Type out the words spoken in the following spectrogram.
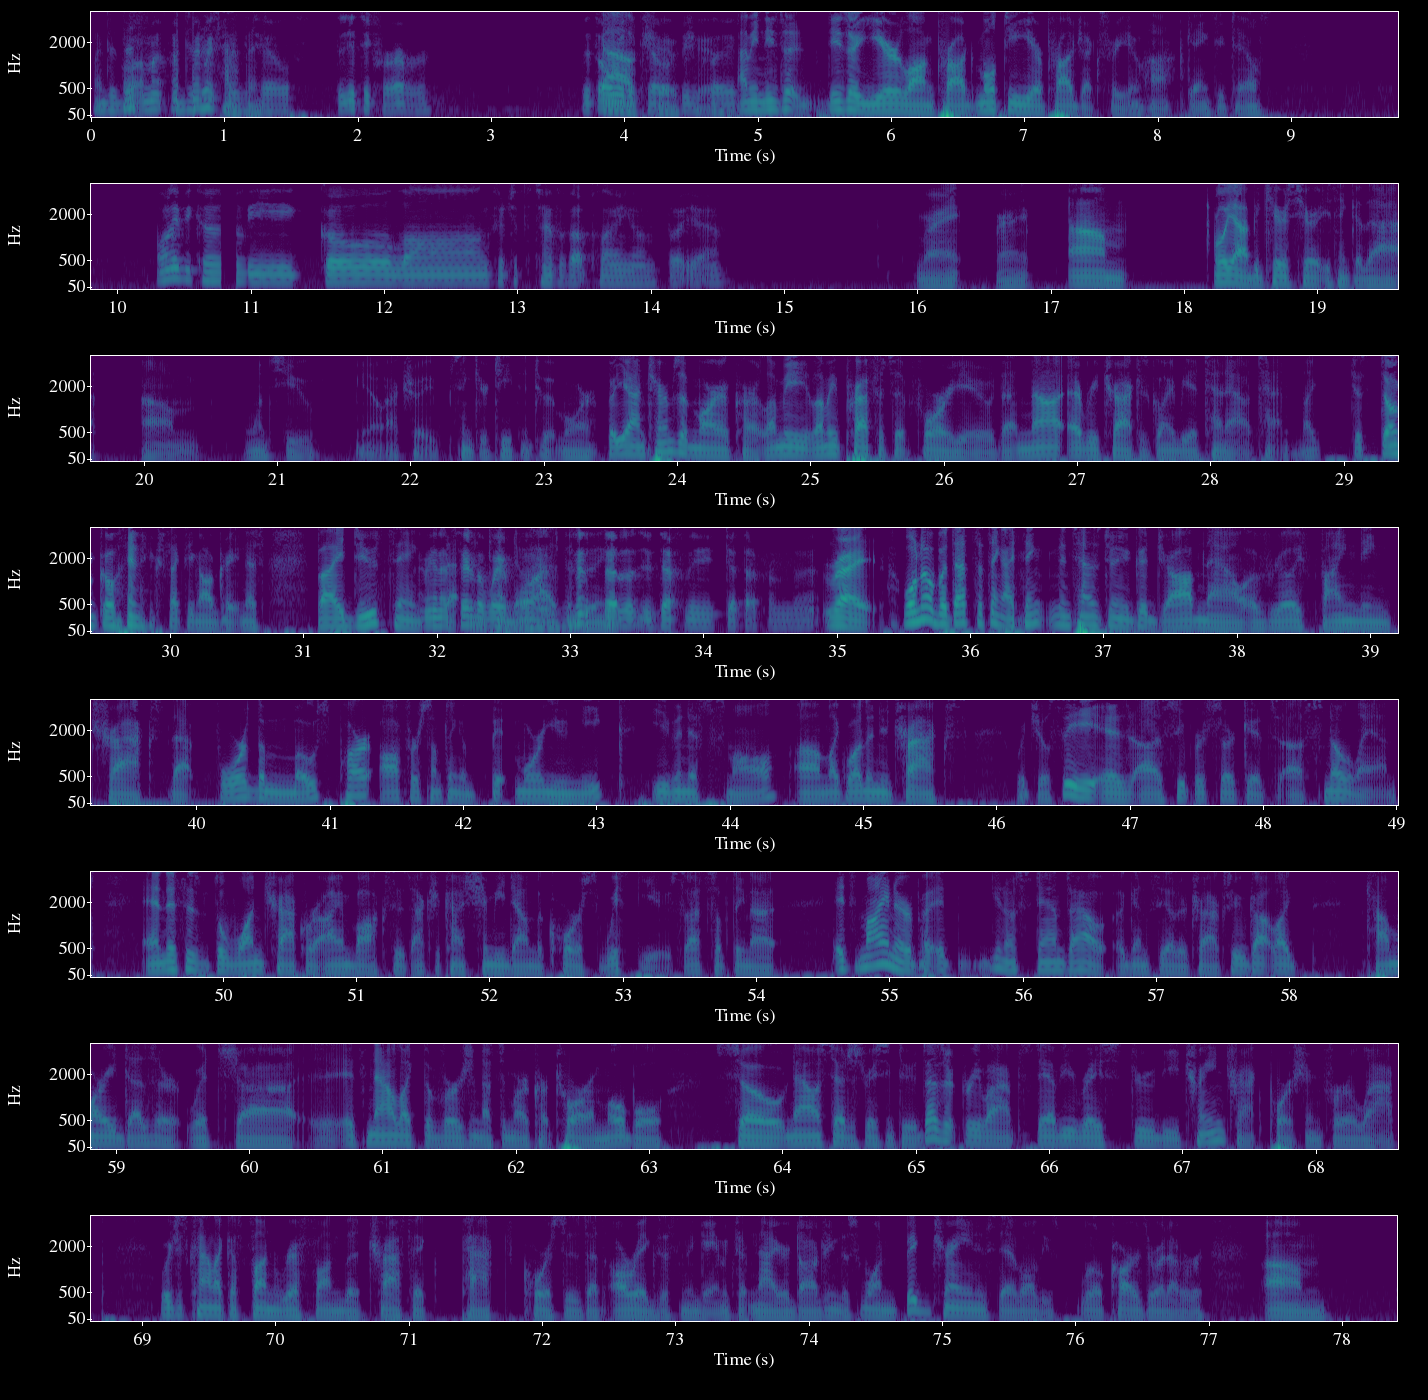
When did this? Well, I'm, when I'm did this happen? Tales. They just take forever. There's always Oh, a Tales true, being played. I mean, these are these are year long pro, multi year projects for you, huh? Getting through Tales. Only because we go long such the tenth without playing them, but yeah. Right, right. Um, well, yeah, I'd be curious to hear what you think of that. Um, once you you know actually sink your teeth into it more. But yeah, in terms of Mario Kart, let me let me preface it for you that not every track is going to be a ten out of ten. Like, just don't go in expecting all greatness. But I do think I mean, I that played the Wave Nintendo has 1. been doing you definitely get that from that. Right. Well, no, but that's the thing. I think Nintendo's doing a good job now of really finding tracks that, for the most part, offer something a bit more unique, even if small. Um, like one of the new tracks, which you'll see, is uh, Super Circuit's uh, Snowland. And this is the one track where Iron Boxes actually kind of shimmy down the course with you. So that's something that it's minor, but it you know stands out against the other tracks. So you've got like Kalamari Desert, which uh, it's now like the version that's in Mario Kart Tour mobile. So now instead of just racing through the desert three laps, they have you race through the train track portion for a lap, which is kind of like a fun riff on the traffic packed courses that already exist in the game, except now you're dodging this one big train instead of all these little cars or whatever. Um,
